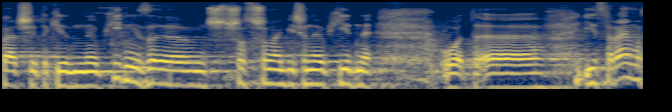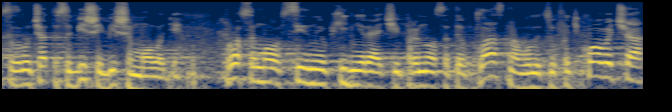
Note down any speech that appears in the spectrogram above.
перші перші такі необхідні, що що найбільше необхідне. От, е, І стараємося залучати все більше і більше молоді. Просимо всі необхідні речі приносити в пласт на вулицю Федьковича.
